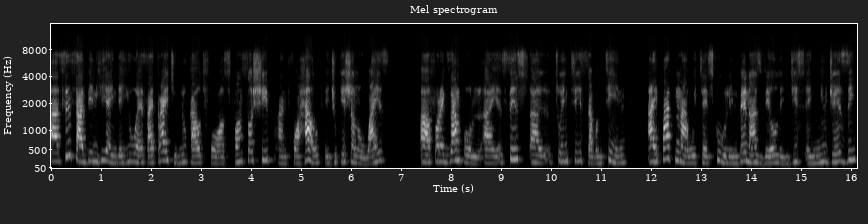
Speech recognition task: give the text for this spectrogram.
Uh, since I've been here in the US, I try to look out for sponsorship and for help educational wise. Uh, for example, I, since uh, 2017, I partner with a school in Bernardsville in, in New Jersey,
